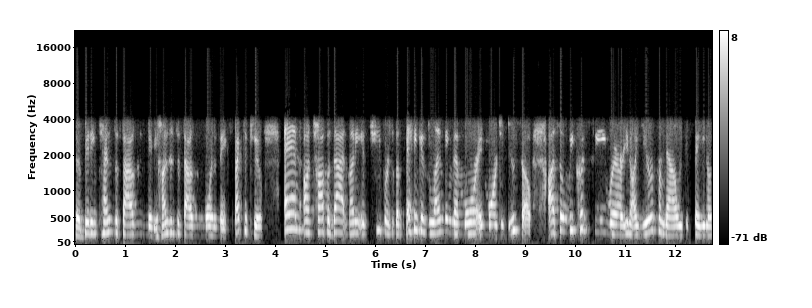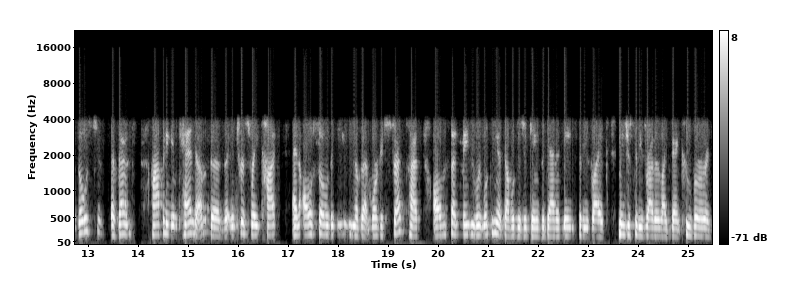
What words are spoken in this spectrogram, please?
they're bidding tens of thousands, maybe hundreds of thousands more than they expected to. And on top of that, money is cheaper, so the bank is lending them more and more to do so. Uh, so we could see where, you know, a year from now, we could say, you know, those two events happening in tandem, the, the interest rate cut and also the easing of that mortgage stress test, all of a sudden maybe we're looking at double digit gains again in main cities like major cities rather like Vancouver and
